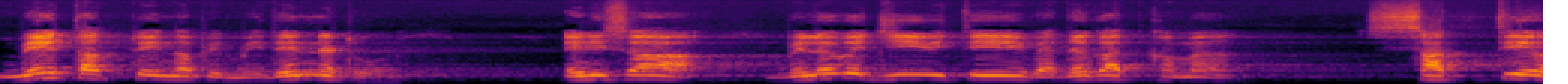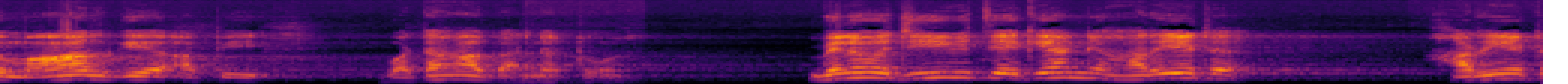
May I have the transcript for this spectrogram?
මේ තත්ත්වයෙන් අපි මිදෙන්නට ඕන. එනිසා මෙලව ජීවිතයේ වැදගත්කම සත්‍ය මාර්ගය අපි වටහා ගන්නට ඕන. මෙලව ජීවිතය කියන්නේ හරියට හරියට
